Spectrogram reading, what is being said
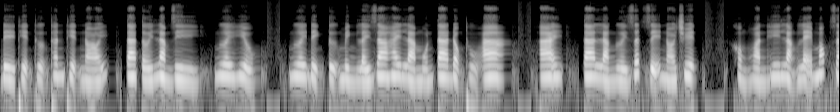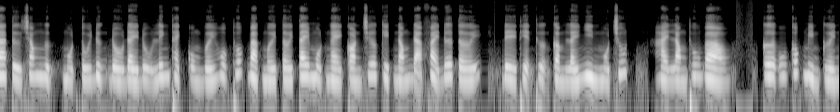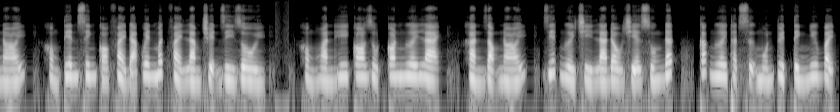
Đề thiện thượng thân thiện nói, ta tới làm gì, ngươi hiểu. Ngươi định tự mình lấy ra hay là muốn ta động thủ a? ai, ta là người rất dễ nói chuyện. Khổng Hoàn Hy lặng lẽ móc ra từ trong ngực một túi đựng đồ đầy đủ linh thạch cùng với hộp thuốc bạc mới tới tay một ngày còn chưa kịp nóng đã phải đưa tới. Đề thiện thượng cầm lấy nhìn một chút, hài lòng thu vào. Cơ u cốc mỉm cười nói, khổng tiên sinh có phải đã quên mất phải làm chuyện gì rồi. Khổng hoàn hy co rụt con ngươi lại, khản giọng nói, giết người chỉ là đầu chĩa xuống đất. Các ngươi thật sự muốn tuyệt tình như vậy.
